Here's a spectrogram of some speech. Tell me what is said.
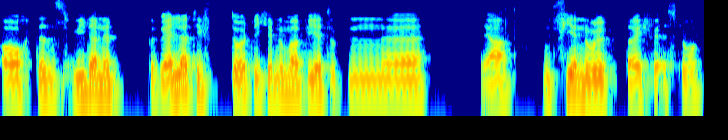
auch, dass es wieder eine relativ deutliche Nummer wird und ein, äh, ja, ein 4-0, sage ich für Eslo.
